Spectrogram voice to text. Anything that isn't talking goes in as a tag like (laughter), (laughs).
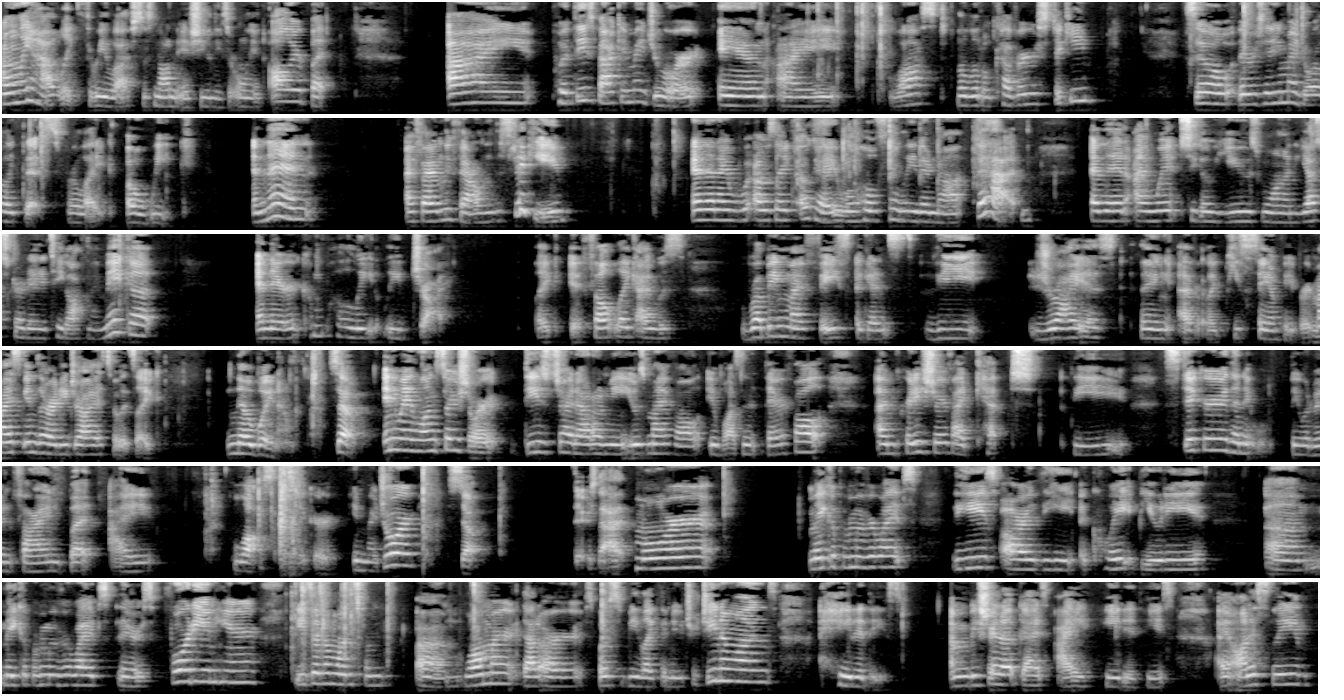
only have like three left, so it's not an issue, these are only a dollar, but I put these back in my drawer, and I lost the little cover sticky. So they were sitting in my drawer like this for like a week. And then I finally found the sticky. And then I, I was like, okay, well, hopefully they're not bad. And then I went to go use one yesterday to take off my makeup, and they're completely dry. Like, it felt like I was rubbing my face against the driest thing ever, like piece of sandpaper. My skin's already dry, so it's like, no bueno. So, anyway, long story short, these dried out on me. It was my fault. It wasn't their fault. I'm pretty sure if I'd kept the sticker, then it they would have been fine, but I lost the sticker in my drawer. So there's that. More makeup remover wipes. These are the Equate Beauty um, makeup remover wipes. There's 40 in here. These are the ones from um, Walmart that are supposed to be like the Neutrogena ones. I hated these. I'm gonna be straight up, guys. I hated these. I honestly,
